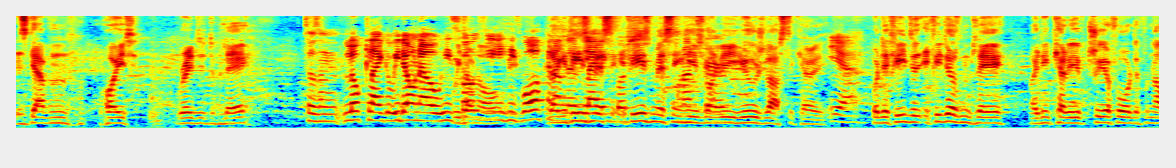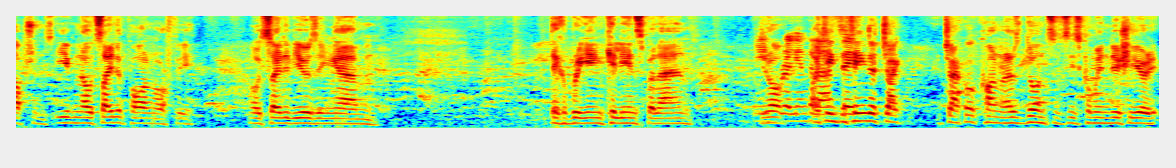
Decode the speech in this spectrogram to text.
is Gavin White ready to play. Doesn't look like it. We don't know. He's We supposedly know. he's walking like on his he's leg. missing, but if he's missing, he's going to be a huge loss to Kerry. Yeah. But if he do, if he doesn't play, I think Kerry have three or four different options, even outside of Paul Murphy, outside of using. Um, they could bring in Killian Spillane. He's you know, I think the thing that Jack Jack O'Connor has done since he's come in this year,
